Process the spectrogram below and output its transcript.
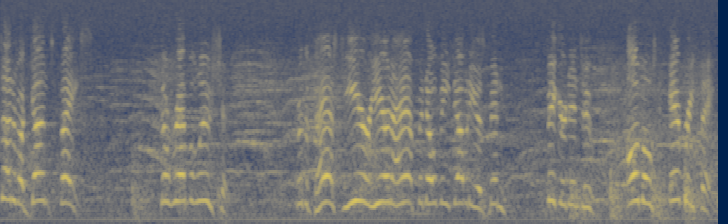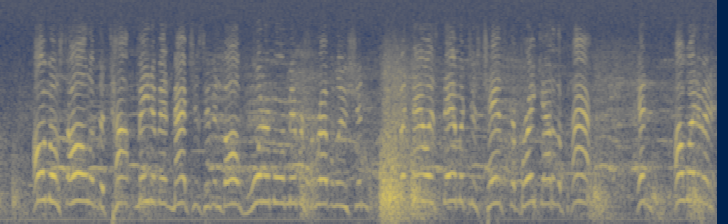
son of a gun's face. The revolution for the past year, year and a half in OVW has been figured into almost everything. Almost all of the top main event matches have involved one or more members of Revolution, but now is Damage's chance to break out of the pack. And, oh, wait a minute.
